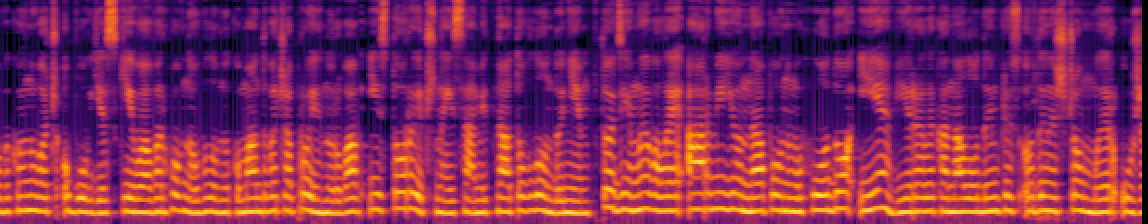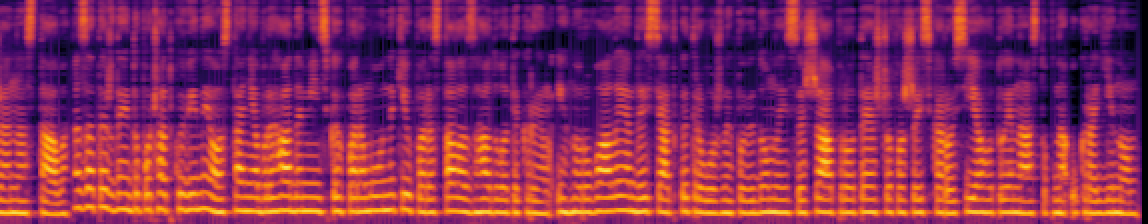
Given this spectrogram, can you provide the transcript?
Виконувач обов'язків верховного головнокомандувача проігнорував історичний саміт НАТО в Лондоні. Тоді ми вели армію на повному ходу і вірили каналу 1 плюс 1, що мир уже настав. За тиждень до початку війни остання бригада мінських перемовників перестала згадувати Крим. Ігнорували десятки тривожних повідомлень США про те, що фашистська Росія готує наступ на Україну.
